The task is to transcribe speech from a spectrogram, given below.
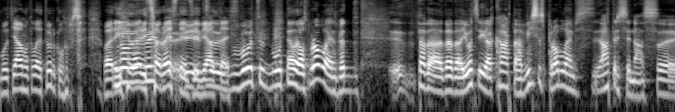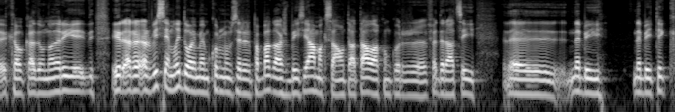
Būtu jāmeklē tur klubs. Vai arī, nu, vai arī caur vēstniecību jātaisa. Būtu būt nelielas problēmas. Bet tādā, tādā jocīgā kārtā visas problēmas atrisinās eh, kaut kad. Un arī ir ar, ar visiem lidojumiem, kur mums ir pa bagāžu bijis jāmaksā un tā tālāk, un kur eh, federācija eh, nebija, nebija tik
